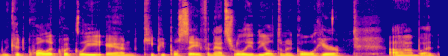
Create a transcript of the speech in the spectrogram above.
we could quell it quickly and keep people safe, and that's really the ultimate goal here. Uh, but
